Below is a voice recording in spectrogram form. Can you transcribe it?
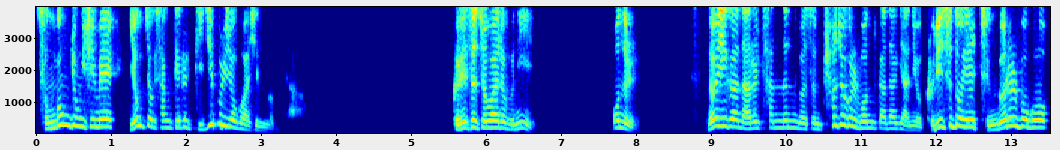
성공 중심의 영적 상태를 뒤집으려고 하시는 겁니다. 그래서 저와 여러분이 오늘 너희가 나를 찾는 것은 표적을 본 까닭이 아니요 그리스도의 증거를 보고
